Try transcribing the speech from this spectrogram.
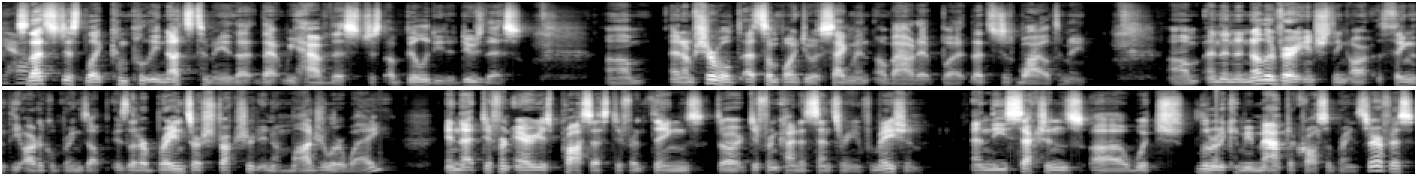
Yeah. So that's just like completely nuts to me that that we have this just ability to do this. Um, and I'm sure we'll at some point do a segment about it, but that's just wild to me. Um, and then another very interesting ar- thing that the article brings up is that our brains are structured in a modular way, in that different areas process different things, or different kind of sensory information. And these sections, uh, which literally can be mapped across a brain surface,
